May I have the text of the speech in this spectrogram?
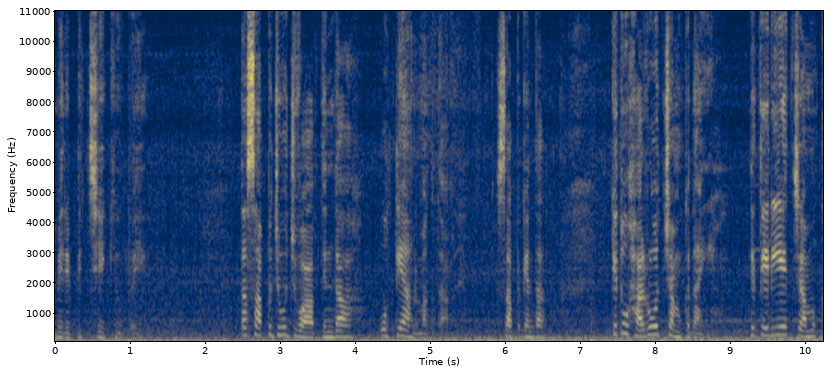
ਮੇਰੇ ਪਿੱਛੇ ਕਿਉਂ ਪਏ ਹੋ? ਤਾਂ ਸੱਪ ਜੋ ਜਵਾਬ ਦਿੰਦਾ, ਉਹ ਧਿਆਨ ਮੰਗਦਾ। ਸੱਪ ਕਹਿੰਦਾ, ਕਿ ਤੂੰ ਹਰ ਰੋਜ਼ ਚਮਕਦਾ ਏ ਤੇ ਤੇਰੀ ਇਹ ਚਮਕ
